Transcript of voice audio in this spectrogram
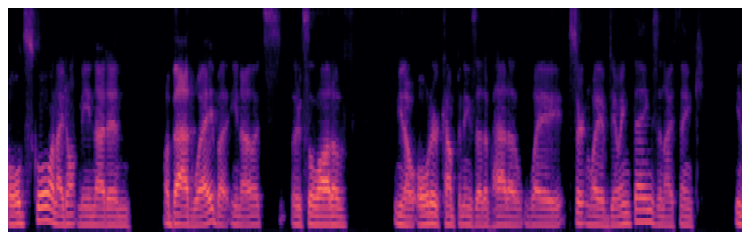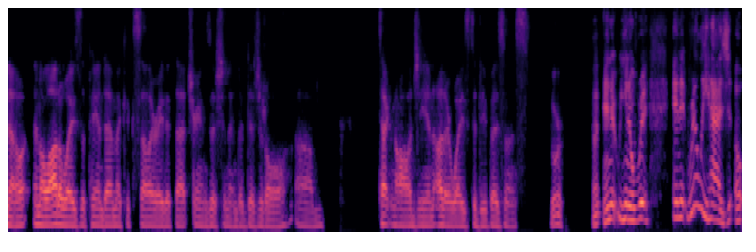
old school, and I don't mean that in a bad way, but you know, it's there's a lot of you know older companies that have had a way certain way of doing things, and I think you know in a lot of ways the pandemic accelerated that transition into digital um, technology and other ways to do business. Sure. Uh, and it, you know, re- and it really has, uh,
